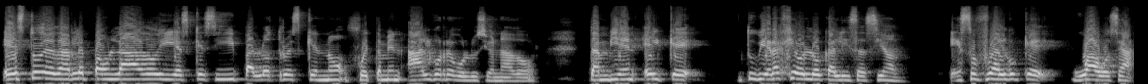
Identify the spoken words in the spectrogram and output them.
Esto de darle para un lado y es que sí, para el otro es que no, fue también algo revolucionador. También el que tuviera geolocalización. Eso fue algo que, wow, o sea,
